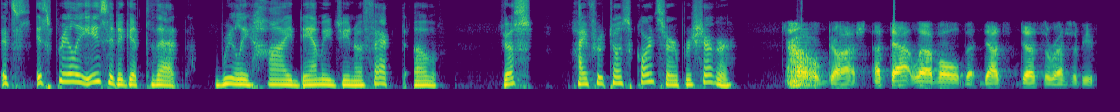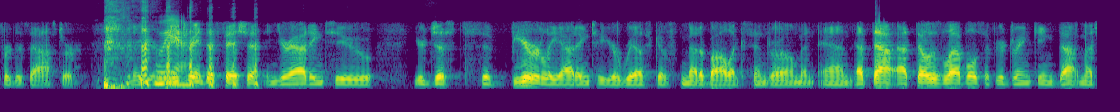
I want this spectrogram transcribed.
it's it's really easy to get to that really high damaging effect of just high fructose corn syrup or sugar. Oh gosh, at that level, that, that's that's a recipe for disaster. You know, you're Oh, yeah. nutrient deficient, and you're adding to, you're just severely adding to your risk of metabolic syndrome. And and at that at those levels, if you're drinking that much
